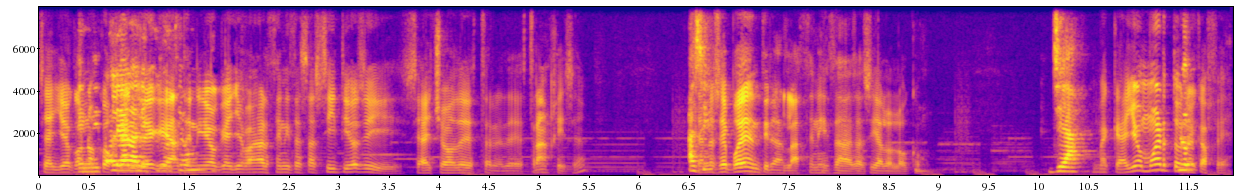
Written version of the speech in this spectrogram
O sea, yo conozco Italia gente que ha tenido que llevar cenizas a sitios y se ha hecho de, de extranjis, ¿eh? O sea, ¿Así? no se pueden tirar las cenizas así a lo loco. Ya. Me cayó muerto en el café.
